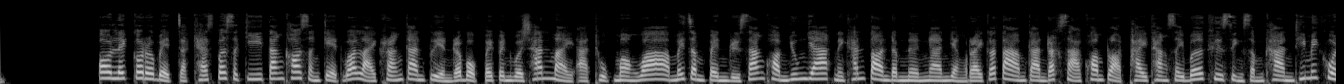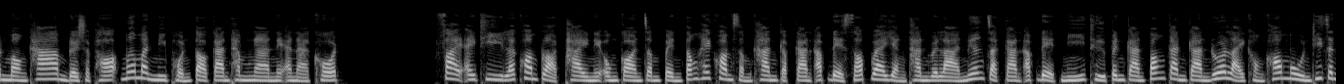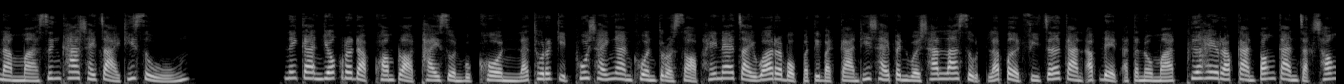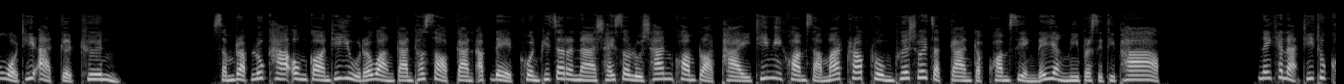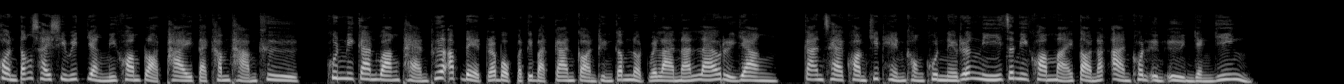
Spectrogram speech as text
โอเล็กกโรเบตจาก Kaspersky ตั้งข้อสังเกตว่าหลายครั้งการเปลี่ยนระบบไปเป็นเวอร์ชั่นใหม่อาจถูกมองว่าไม่จำเป็นหรือสร้างความยุ่งยากในขั้นตอนดำเนินงานอย่างไรก็ตามการรักษาความปลอดภัยทางไซเบอร์คือสิ่งสำคัญที่ไม่ควรมองข้าม โดยเฉพาะเมื่อมันมีผลต่อการทำงานในอนาคต ฝ่ายไอทีและความปลอดภัยในองค์กรจำเป็นต้องให้ความสำคัญกับการอัปเดตซอฟต์แวร์อย่างทันเวลาเนื่องจากการอัปเดตนี้ถือเป็นการป้องกันการรั่วไหลของข้อมูลที่จะนำมาซึ่งค่าใช้จ่ายที่สูง ในการยกระดับความปลอดภัยส่วนบุคคล และธุรกิจผู้ใช้งานควรตรวจสอบให้แน่ใจว่าระบบปฏิบัติการที่ใช้เป็นเวอร์ชันล่าสุด และเปิดฟีเจอร์การอัปเดตอัตโนมัติ เพื่อให้รับการป้องกันจากช่องโหว่ที่อาจเกิดขึ้นสำหรับลูกค้าองค์กรที่อยู่ระหว่างการทดสอบการอัปเดต ควรพิจารณาใช้โซลูชันความปลอดภัยที่มีความสามารถครอบคลุมเพื่อช่วยจัดการกับความเสี่ยงได้อย่างมีประสิทธิภาพ ในขณะที่ทุกคนต้องใช้ชีวิตอย่างมีความปลอดภัย แต่คำถามคือ คุณมีการวางแผนเพื่ออัปเดตระบบปฏิบัติการก่อนถึงกำหนดเวลานั้นแล้วหรือยัง การแชร์ความคิดเห็นของคุณในเรื่องนี้จะมีความหมายต่อนักอ่านคนอื่น ๆ อย่างยิ่ง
